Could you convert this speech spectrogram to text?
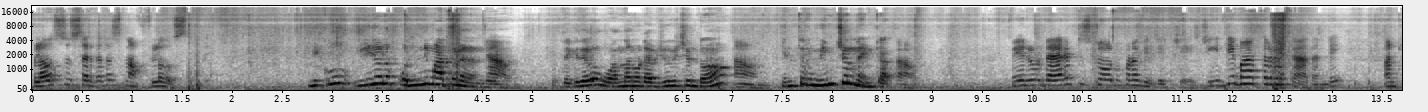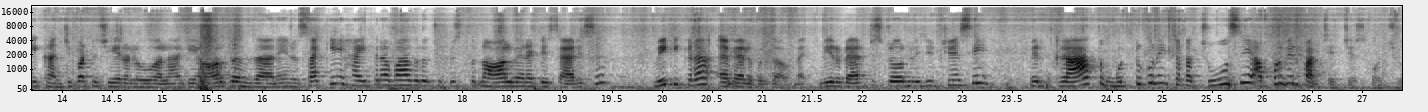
బ్లౌజ్ చూస్తారు కదా స్నఫ్లో వస్తుంది. మీకు వీడియోలో కొన్ని మాత్రమేనండి. అవును. దగ్గర దగ్గర వంద నూట యాభై చూపించుంటాం ఇంతకు మించి ఉన్నాయి ఇంకా. మీరు డైరెక్ట్ స్టోర్ కూడా విజిట్ చేయొచ్చు. ఇది మాత్రమే కాదండి. మనకి కంచిపట్టు చీరలు అలాగే ఆర్గన్జా. నేను సఖీ హైదరాబాద్లో చూపిస్తున్న ఆల్ వెరైటీ శారీస్ మీకు ఇక్కడ అవైలబుల్గా ఉన్నాయి. మీరు డైరెక్ట్ స్టోర్ విజిట్ చేసి మీరు క్లాత్ ముట్టుకుని చక్క చూసి అప్పుడు మీరు పర్చేజ్ చేసుకోవచ్చు.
